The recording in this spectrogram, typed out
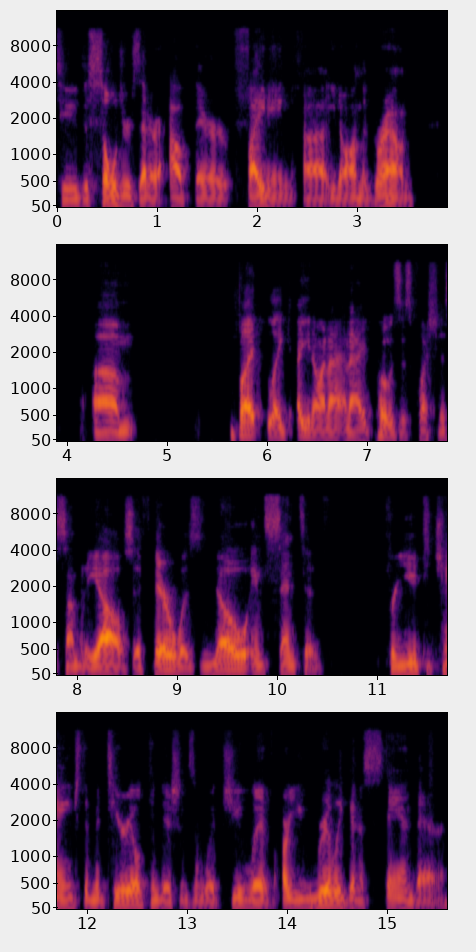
to the soldiers that are out there fighting, uh, you know, on the ground. Um, but like you know, and I and I pose this question to somebody else: if there was no incentive for you to change the material conditions in which you live, are you really going to stand there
